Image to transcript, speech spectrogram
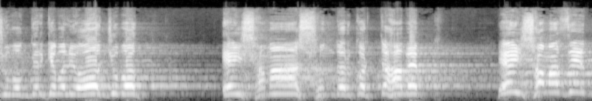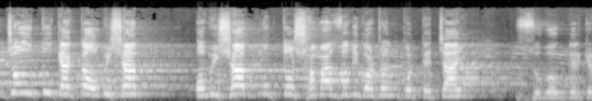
যুবকদেরকে বলি, ও যুবক, এই সমাজ সুন্দর করতে হবে। এই সমাজে যৌতুক একটা অভিশাপ অভিশাপ মুক্ত সমাজ যদি গঠন করতে চাই যুবকদেরকে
